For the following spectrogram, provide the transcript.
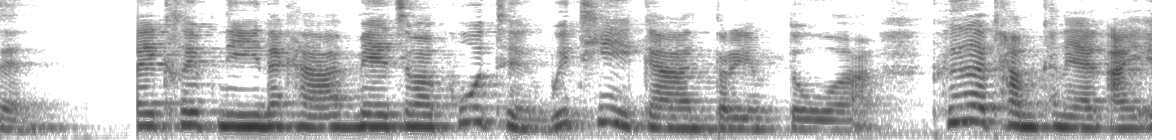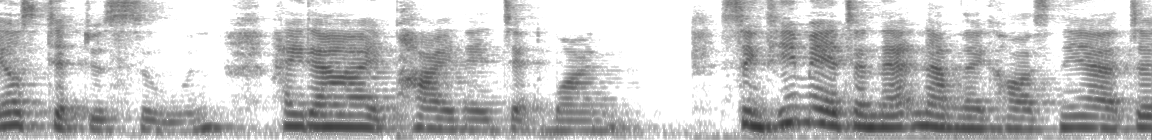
100%ในคลิปนี้นะคะ เมย์จะมาพูดถึงวิธีการเตรียมตัว เพื่อทำคะแนน IELTS 7.0 ให้ได้ภายใน 7 วันสิ่งที่เมย์จะแนะนำในคอร์สเนี่ยจะ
